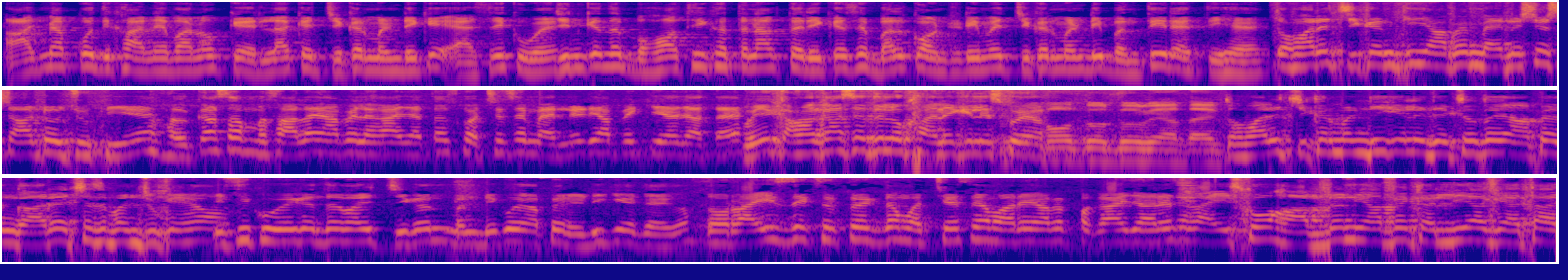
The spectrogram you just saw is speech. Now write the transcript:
आज मैं आपको दिखाने वाला हूँ केरला के चिकन मंडी के ऐसे कुएँ जिनके अंदर बहुत ही खतरनाक तरीके से बल्क क्वांटिटी में चिकन मंडी बनती रहती है। तो हमारे चिकन की यहाँ पे मैरिनेशन स्टार्ट हो चुकी है। हल्का सा मसाला यहाँ पे लगाया जाता है उसको अच्छे से मैरिनेट यहाँ पे किया जाता है। ये कहाँ कहाँ से थे लोग खाने के लिए इसको यहाँ? बहुत दूर दूर आता है तो हमारे चिकन मंडी के लिए देख सकते हो यहाँ पे अंगारे अच्छे से बन चुके हैं। इसी कुएँ के अंदर हमारी चिकन मंडी को यहाँ पे रेडी किया जाएगा। तो राइस देख सकते हो एकदम अच्छे से हमारे यहाँ पे पकाए जा रहे हैं। राइस को हाफ़ डन यहाँ पे कर लिया गया था।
